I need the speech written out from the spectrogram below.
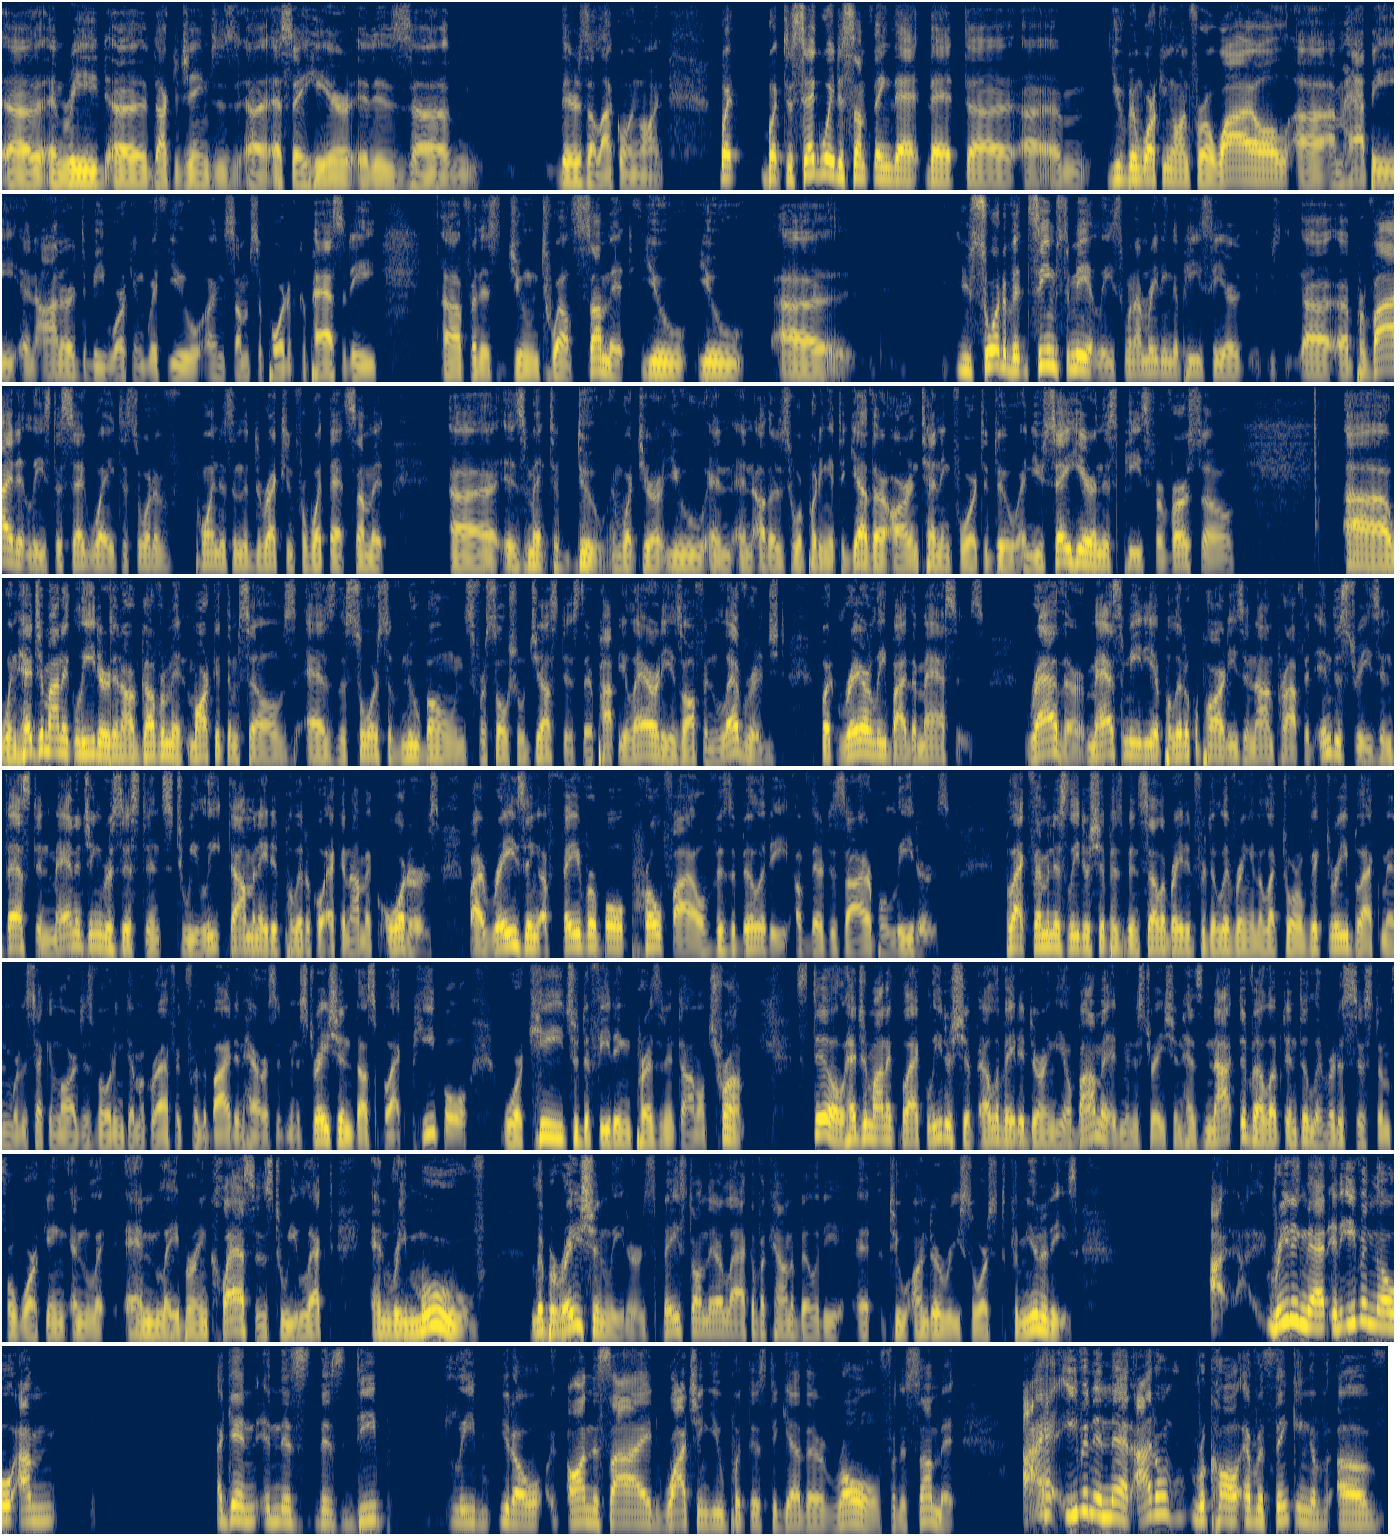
uh, and read uh, Dr. James's uh, essay here. It is um, there's a lot going on, but to segue to something that that uh, um, you've been working on for a while, I'm happy and honored to be working with you in some supportive capacity. Uh, for this June 12th summit, you you uh, you sort of it seems to me at least when i'm reading the piece here uh, uh, provide at least a segue to sort of point us in the direction for what that summit uh, is meant to do and what you're you and and others who are putting it together are intending for it to do and you say here in this piece for verso uh, when hegemonic leaders in our government market themselves as the source of new bones for social justice, their popularity is often leveraged, but rarely by the masses. Rather, mass media, political parties, and nonprofit industries invest in managing resistance to elite dominated political economic orders by raising a favorable profile visibility of their desirable leaders. Black feminist leadership has been celebrated for delivering an electoral victory. Black men were the second largest voting demographic for the Biden Harris administration. Thus, Black people were key to defeating President Donald Trump. Still, hegemonic Black leadership elevated during the Obama administration has not developed and delivered a system for working and, la and laboring classes to elect and remove liberation leaders based on their lack of accountability eh, to under resourced communities. I, reading that, and even though I'm again in this this deeply you know on the side watching you put this together role for the summit i even in that i don't recall ever thinking of of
